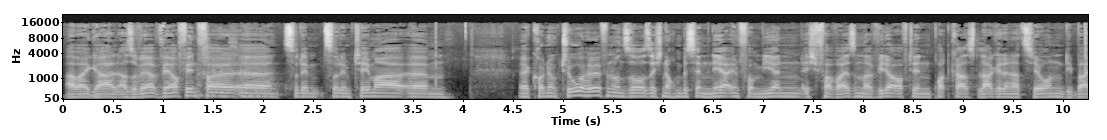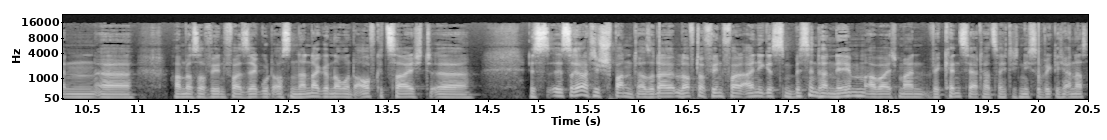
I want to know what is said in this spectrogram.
Aber egal. Also wer, wer auf jeden Fall äh, zu dem zu dem Thema ähm, äh, Konjunkturhilfen und so sich noch ein bisschen näher informieren. Ich verweise mal wieder auf den Podcast Lage der Nation. Die beiden äh, haben das auf jeden Fall sehr gut auseinandergenommen und aufgezeigt. Äh, ist, ist relativ spannend. Also da läuft auf jeden Fall einiges ein bisschen daneben, aber ich meine, wir kennen es ja tatsächlich nicht so wirklich anders.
